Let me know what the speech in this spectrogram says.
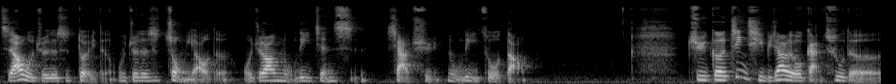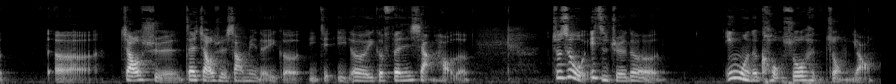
只要我觉得是对的，我觉得是重要的，我就要努力坚持下去，努力做到。举个近期比较有感触的，呃。教学在教学上面的一个一件一呃一个分享好了，就是我一直觉得英文的口说很重要，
